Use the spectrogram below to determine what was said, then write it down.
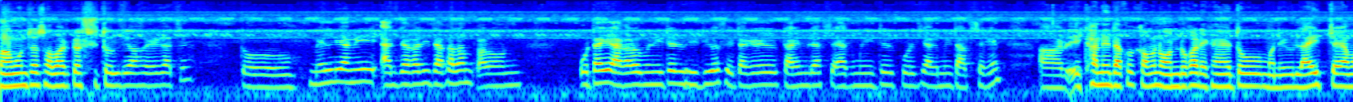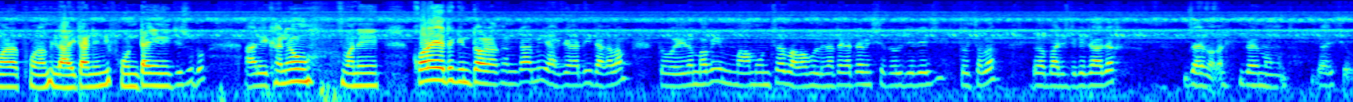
মামনটা সবার কাছে শীতল দেওয়া হয়ে গেছে। তো মেনলি আমি এক জায়গাতেই দেখালাম, কারণ ওটাই এগারো মিনিটের ভিডিও সেটাকে টাইম ল্যাপস এক মিনিটের করেছি, এক মিনিট আট সেকেন্ড আর এখানে দেখো কেমন অন্ধকার, এখানে তো মানে লাইট চাই, আমার ফোন আমি লাইট আনিনি ফোনটাই এনেছি শুধু। আর এখানেও মানে করা যেত কিন্তু আর এখানটা আমি এক জায়গাতেই দেখালাম। তো এরমভাবেই মা মনসা বাবা ভোলেনাথের কাছে আমি শীতল দিয়ে দিয়েছি। তো চলো, এবার বাড়ি থেকে যাওয়া যাক। জয় মা কালী, জয় মা মনসা, জয় শিব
